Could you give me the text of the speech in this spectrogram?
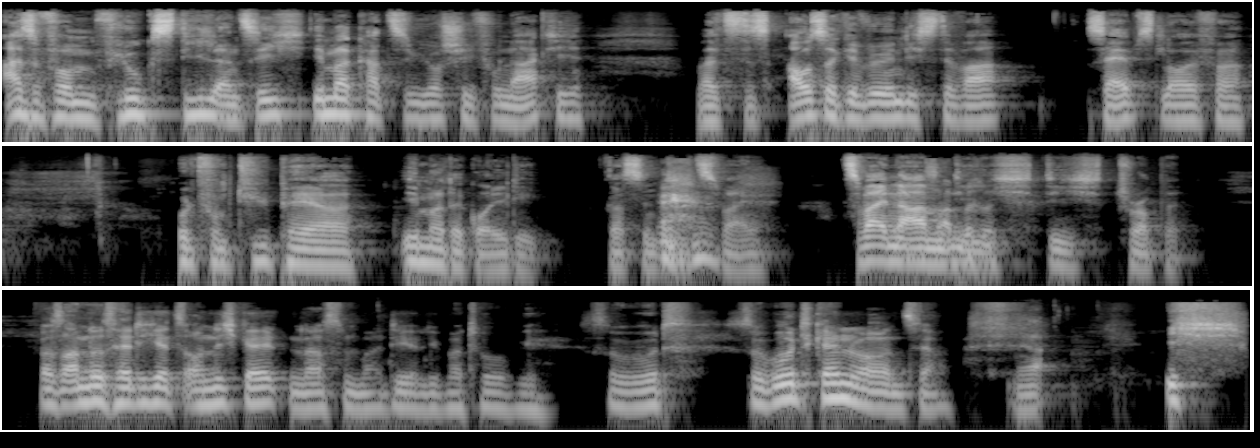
Also vom Flugstil an sich immer Katsuyoshi Funaki, weil es das Außergewöhnlichste war. Selbstläufer. Und vom Typ her immer der Goldi. Das sind die zwei, zwei Namen, die ich, die ich droppe. Was anderes hätte ich jetzt auch nicht gelten lassen bei dir, lieber Tobi. So gut, so gut kennen wir uns ja. Ja. Ich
